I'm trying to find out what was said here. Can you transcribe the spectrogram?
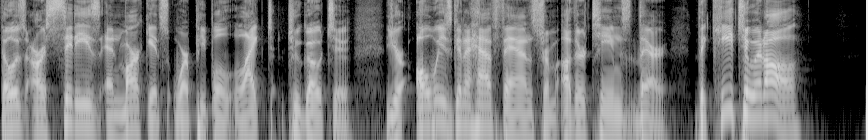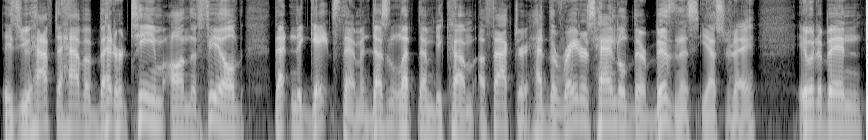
Those are cities and markets where people liked to go to. You're always going to have fans from other teams there. The key to it all is you have to have a better team on the field that negates them and doesn't let them become a factor. Had the Raiders handled their business yesterday, it would have been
